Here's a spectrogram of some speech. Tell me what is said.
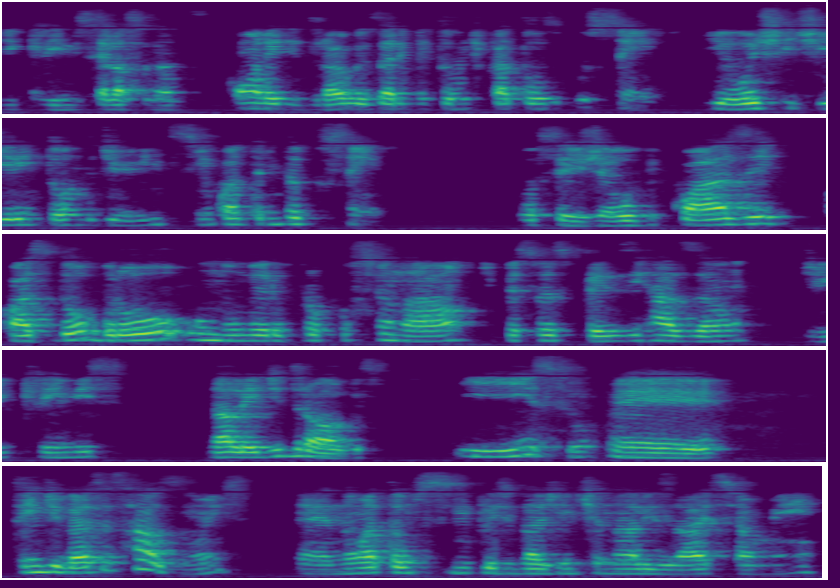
de crimes relacionados com a lei de drogas era em torno de 14%, e hoje gira em torno de 25% a 30% ou seja, houve quase, quase dobrou o número proporcional de pessoas presas em razão de crimes da lei de drogas. E isso é, tem diversas razões, é, não é tão simples da gente analisar esse aumento,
